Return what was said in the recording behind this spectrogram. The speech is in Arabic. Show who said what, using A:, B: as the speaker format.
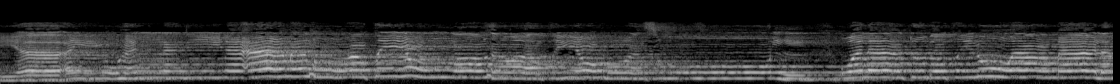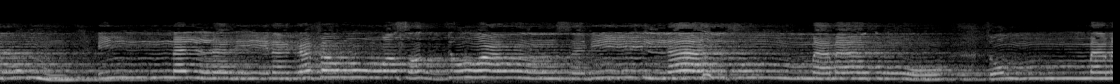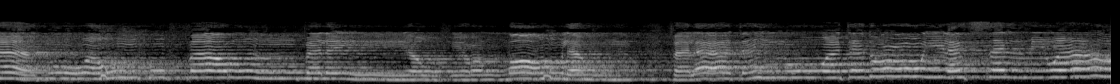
A: يا أيها الذين آمنوا أطيعوا الله وأطيعوا الرسول ولا تبطلوا أعمالكم إن الذين كفروا فلا تهنوا وتدعوا إلى السلم وأنتم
